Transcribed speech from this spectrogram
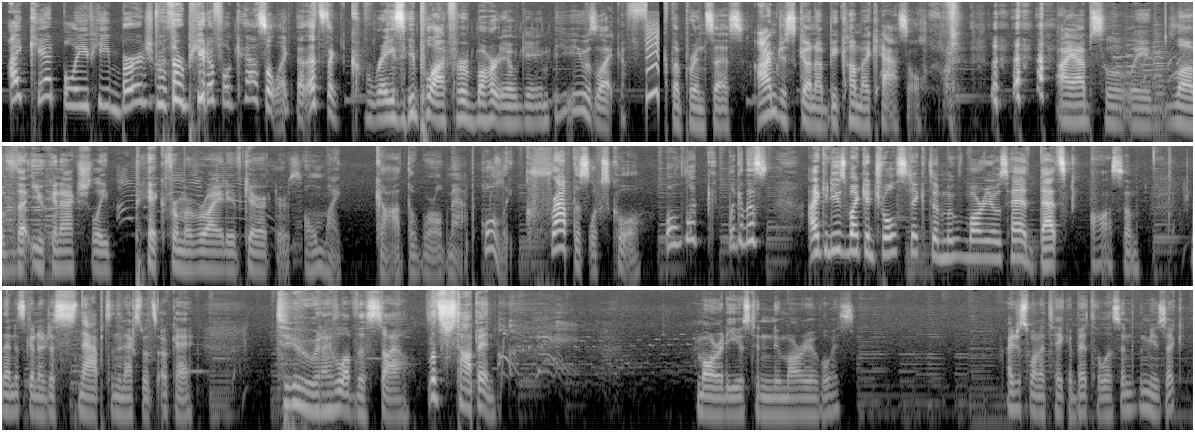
I can't believe he merged with our beautiful castle like that. That's a crazy plot for a Mario game. He was like, fuck the princess. I'm just gonna become a castle. I absolutely love that you can actually pick from a variety of characters. Oh my god, the world map. Holy crap, this looks cool. Oh, look, look at this. I can use my control stick to move Mario's head. That's awesome. And then it's gonna just snap to the next ones. Okay. Dude, I love this style. Let's just hop in. I'm already used to the new Mario voice. I just want to take a bit to listen to the music.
